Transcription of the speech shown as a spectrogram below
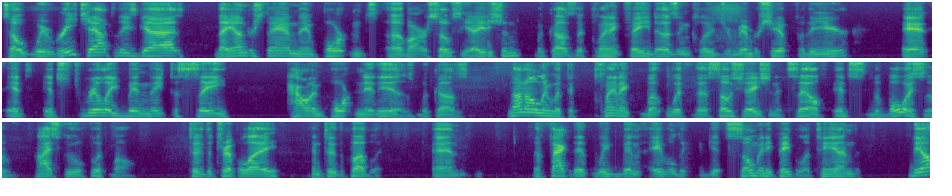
So we reach out to these guys. They understand the importance of our association because the clinic fee does include your membership for the year. and it's it's really been neat to see how important it is because not only with the clinic but with the association itself, it's the voice of high school football to the AAA and to the public, and the fact that we've been able to get so many people attend. The,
